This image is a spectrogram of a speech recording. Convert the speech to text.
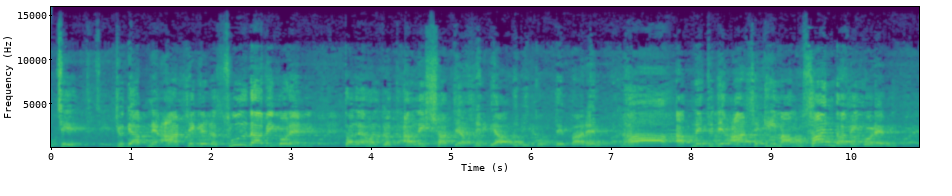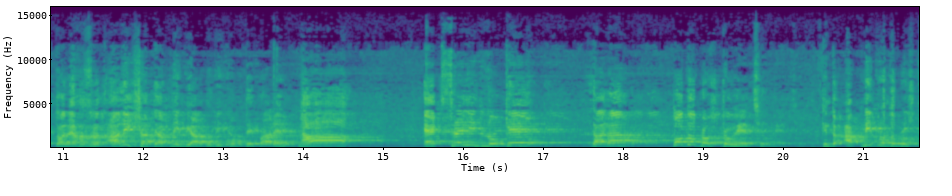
উচিত। যদি আপনি আশিকে রসুল দাবি করেন, তাহলে হজরত আলীর সাথে আপনি বেয়াদবি করতে পারেন। আপনি যদি আশিকে ইমাম হুসাইন দাবি করেন, তাহলে হজরত আলীর সাথে আপনি বিয়াদবি করতে পারেন। এক শ্রেণির লোকে তারা পদভ্রষ্ট হয়েছে। কিন্তু আপনি পদভ্রষ্ট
